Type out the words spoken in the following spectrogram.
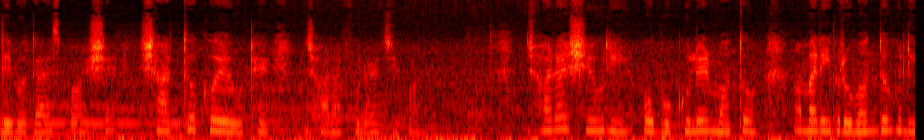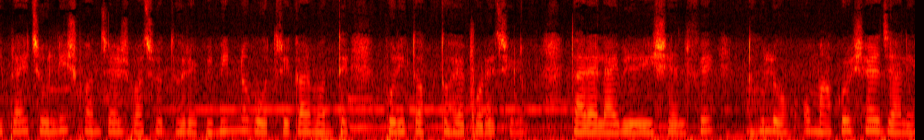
দেবতার স্পর্শে সার্থক হয়ে ওঠে ঝরা ফুলের জীবন। ঝরা শিউলি ও বকুলের মতো আমার এই প্রবন্ধগুলি প্রায় চল্লিশ পঞ্চাশ বছর ধরে বিভিন্ন পত্রিকার মধ্যে পরিত্যক্ত হয়ে পড়েছিল। তারা লাইব্রেরির শেলফে, ধুলো ও মাকড়সার জালে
